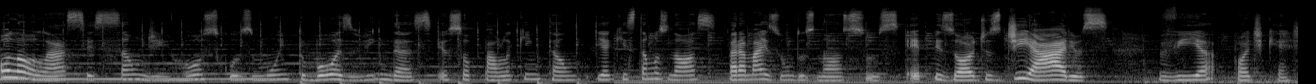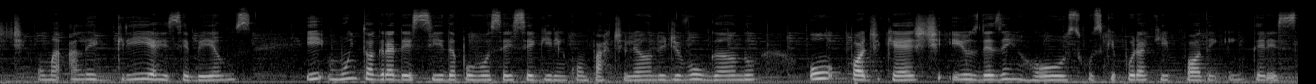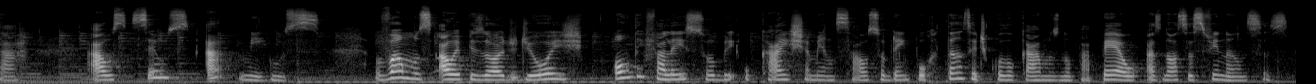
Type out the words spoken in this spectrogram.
Olá, olá, sessão de enroscos, muito boas-vindas. Eu sou Paula Quintão e aqui estamos nós para mais um dos nossos episódios diários via podcast. Uma alegria recebê-los e muito agradecida por vocês seguirem compartilhando e divulgando o podcast e os desenroscos que por aqui podem interessar aos seus amigos. Vamos ao episódio de hoje. Ontem falei sobre o caixa mensal, sobre a importância de colocarmos no papel as nossas finanças.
